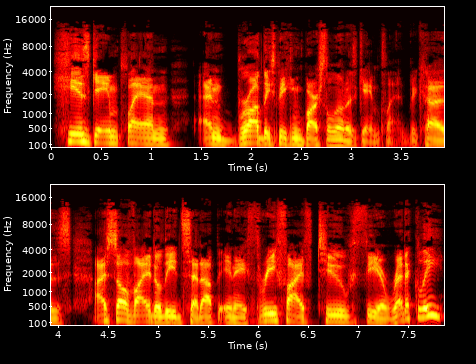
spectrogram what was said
his game plan and broadly speaking, Barcelona's game plan, because I saw Valladolid set up in a 3-5-2 theoretically,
